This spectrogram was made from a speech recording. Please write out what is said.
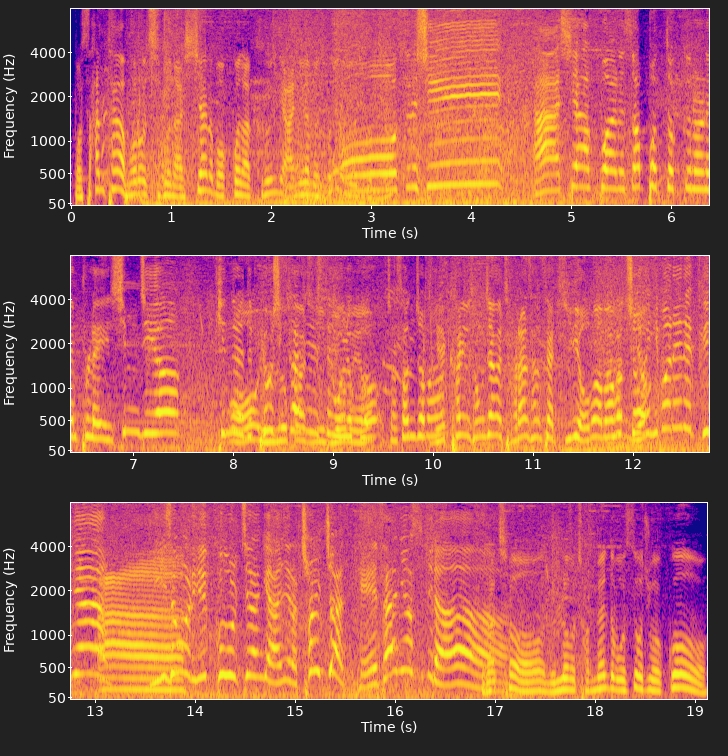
뭐 산타가 벌어지거나 시야를 먹거나 그런 게 아니라면 없거든요. 어 쓰레쉬 아시아 확보하는 서포터 끊어낸 플레이 심지어 킨드레드 어, 표시까지 룰루까지 1대 올렸고 자 선점아 예칼이 성장을 잘한 상태가 딜이 어마어마하거든요. 그렇죠 이번에는 그냥 아, 이성을 잃고 돌진한 게 아니라 철저한 계산이었습니다 그렇죠. 룰러 전면도 못 쓰고 죽었고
